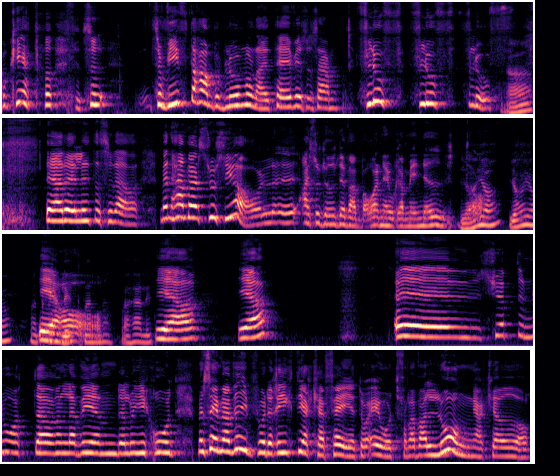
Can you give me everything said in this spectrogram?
buketter så, så viftar han på blommorna i tv så säger han fluff, fluff, fluff. Ja. Ja det är lite sådär. Men han var social. Eh, Alltså du det var bara några minuter. ja, ja, ja, ja. Men trevligt, Ja. men vad härligt. Ja, ja. Eh, köpte något där, en lavendel och gick runt. Men sen var vi på det riktiga kaféet och åt för det var långa köer.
